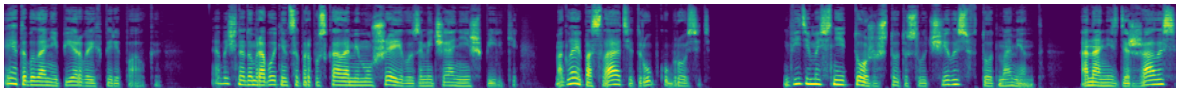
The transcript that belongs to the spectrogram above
и это была не первая их перепалка. Обычно домработница пропускала мимо ушей его замечания и шпильки. Могла и послать, и трубку бросить. Видимо, с ней тоже что-то случилось в тот момент. Она не сдержалась,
